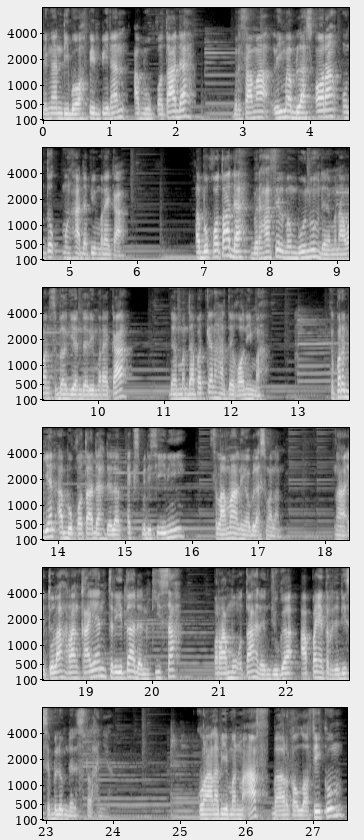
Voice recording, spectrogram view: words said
dengan di bawah pimpinan Abu Qatadah bersama 15 orang untuk menghadapi mereka. Abu Qatadah berhasil membunuh dan menawan sebagian dari mereka dan mendapatkan harta ghanimah. Kepergian Abu Qatadah dalam ekspedisi ini selama 15 malam. Nah, itulah rangkaian cerita dan kisah pramuktah dan juga apa yang terjadi sebelum dan setelahnya. Kurang lebih mohon maaf. Barakallahu fikum.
